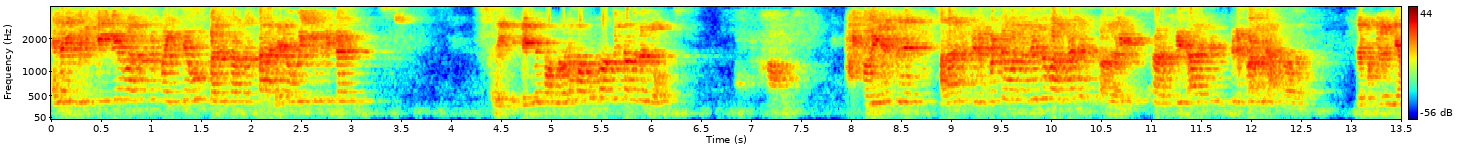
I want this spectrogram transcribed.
അല്ല ഇവർക്ക് പറഞ്ഞ പൈസവും കളിത്ത അതിനെ ഉപയോഗിക്കാൻ ഇതിന്റെ സമ്മതം നമ്മൾ സ്ഥാപിക്കാമല്ലോ അതാണ് സ്ഥിരപ്പെട്ട് വന്നത് എന്ന് പറഞ്ഞാൽ സ്ഥിരപ്പെട്ടില്ല. സ്ഥിരപ്പെട്ടില്ല.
